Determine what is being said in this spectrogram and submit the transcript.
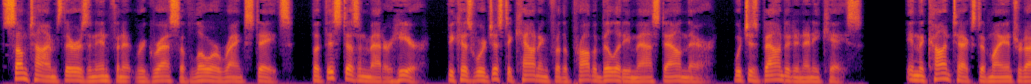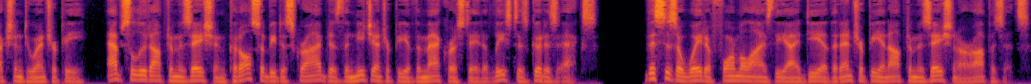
Sometimes there is an infinite regress of lower rank states, but this doesn't matter here, because we're just accounting for the probability mass down there, which is bounded in any case. In the context of my introduction to entropy, absolute optimization could also be described as the niche entropy of the macrostate at least as good as X. This is a way to formalize the idea that entropy and optimization are opposites.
